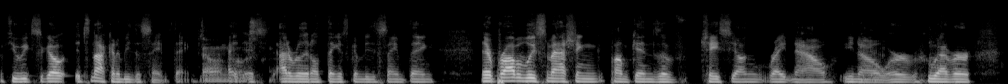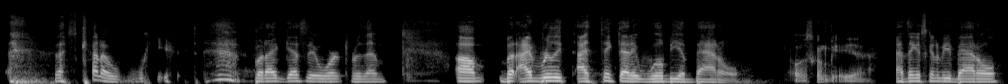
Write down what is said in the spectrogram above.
a few weeks ago, it's not going to be the same thing. No, no, I, I really don't think it's going to be the same thing. They're probably smashing pumpkins of Chase Young right now, you know, Yeah. or whoever. That's kind of weird, but I guess it worked for them. Um, but I really, I think that it will be a battle. Oh, it's gonna be yeah. I think it's going to be a battle,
